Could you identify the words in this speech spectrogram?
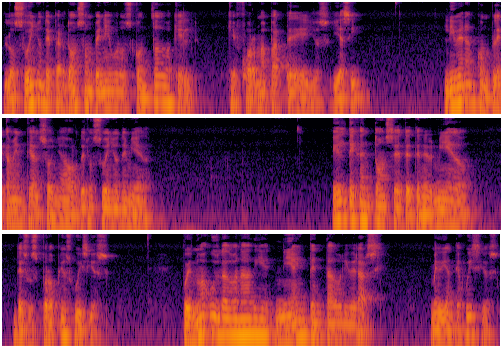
Los sueños de perdón son benévolos con todo aquel que forma parte de ellos y así liberan completamente al soñador de los sueños de miedo. Él deja entonces de tener miedo de sus propios juicios, pues no ha juzgado a nadie ni ha intentado liberarse, mediante juicios,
